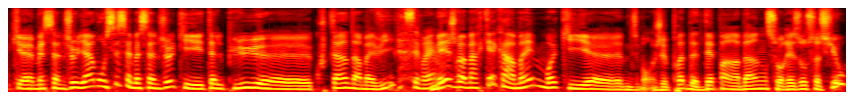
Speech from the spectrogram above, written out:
avec euh, Messenger. Hier, moi aussi, c'est Messenger qui était le plus euh, coûtant dans ma vie. C'est vrai. Mais je remarquais quand même, moi, qui euh, me dit, bon, j'ai pas de dépendance aux réseaux sociaux,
